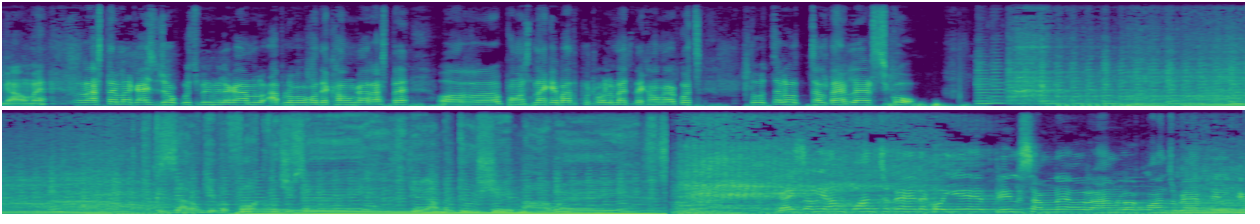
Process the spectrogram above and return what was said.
गाँव में। तो रास्ते में गाइस जो कुछ भी मिलेगा हम लो, आप लोगों को दिखाऊँगा रास्ते और पहुँचने के बाद फुटबॉल मैच दिखाऊँगा कुछ। तो चलो चलते हैं let's go I don't give a fuck what you say. Yeah, I'ma do shit my way. Guys अभी हम पहुँच चुके हैं, देखो, ये है फ़ील्ड सामने और हम लोग पहुँच चुके हैं फ़ील्ड के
